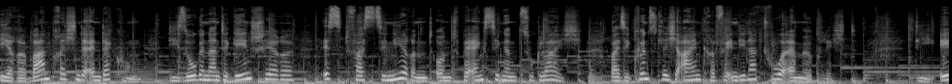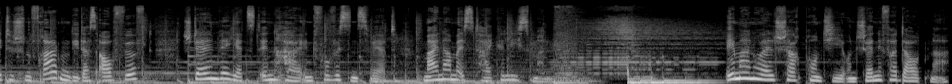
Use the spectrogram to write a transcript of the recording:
Ihre bahnbrechende Entdeckung, die sogenannte Genschere, ist faszinierend und beängstigend zugleich, weil sie künstliche Eingriffe in die Natur ermöglicht. Die ethischen Fragen, die das aufwirft, stellen wir jetzt in H-Info Wissenswert. Mein Name ist Heike Liesmann. Emmanuel Charpentier und Jennifer Dautner,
